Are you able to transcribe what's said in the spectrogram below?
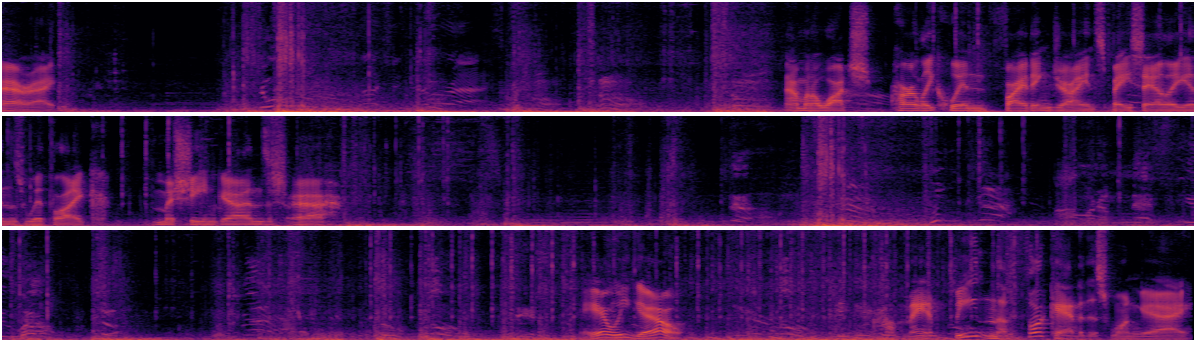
Alright. I'm gonna watch Harley Quinn fighting giant space aliens with, like, machine guns. Ugh. Here we go. Oh man, beating the fuck out of this one guy.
